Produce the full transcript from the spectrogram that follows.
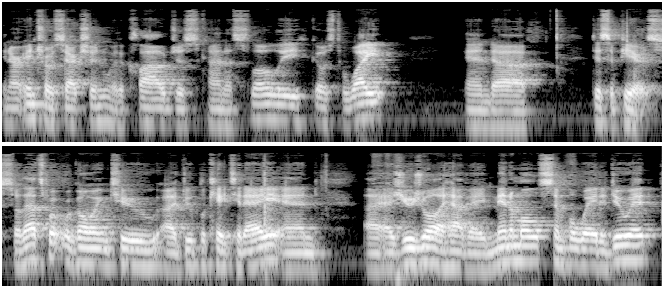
in our intro section where the cloud just kind of slowly goes to white and uh, disappears. So that's what we're going to uh, duplicate today. And uh, as usual, I have a minimal, simple way to do it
